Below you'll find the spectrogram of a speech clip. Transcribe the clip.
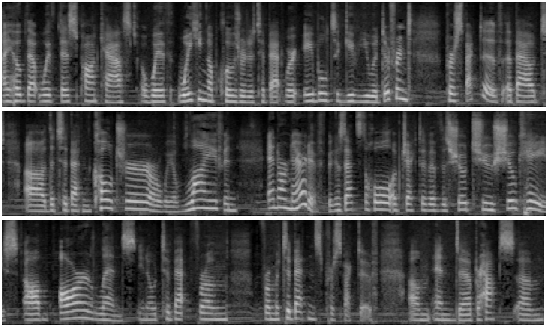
I hope that with this podcast, with Waking Up Closer to Tibet, we're able to give you a different perspective about uh, the Tibetan culture, our way of life, and and our narrative, because that's the whole objective of the show to showcase um, our lens, you know, Tibet from from a Tibetan's perspective, um, and uh, perhaps um,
